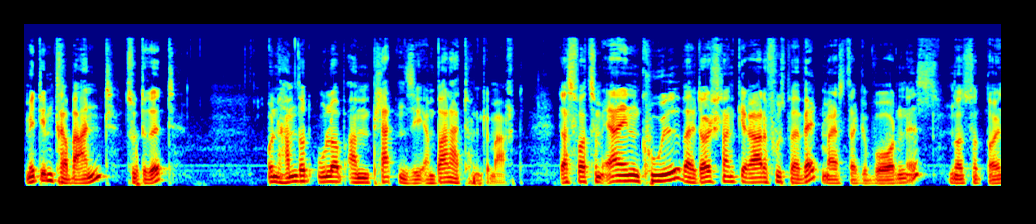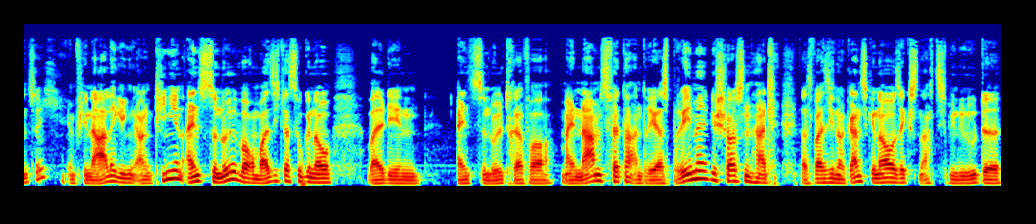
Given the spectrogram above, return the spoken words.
mit dem Trabant zu dritt und haben dort Urlaub am Plattensee, am Balaton gemacht. Das war zum einen cool, weil Deutschland gerade Fußball-Weltmeister geworden ist, 1990, im Finale gegen Argentinien, 1 zu 0. Warum weiß ich das so genau? Weil den 1 zu 0 Treffer mein Namensvetter Andreas Brehme geschossen hat. Das weiß ich noch ganz genau, 86 Minuten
